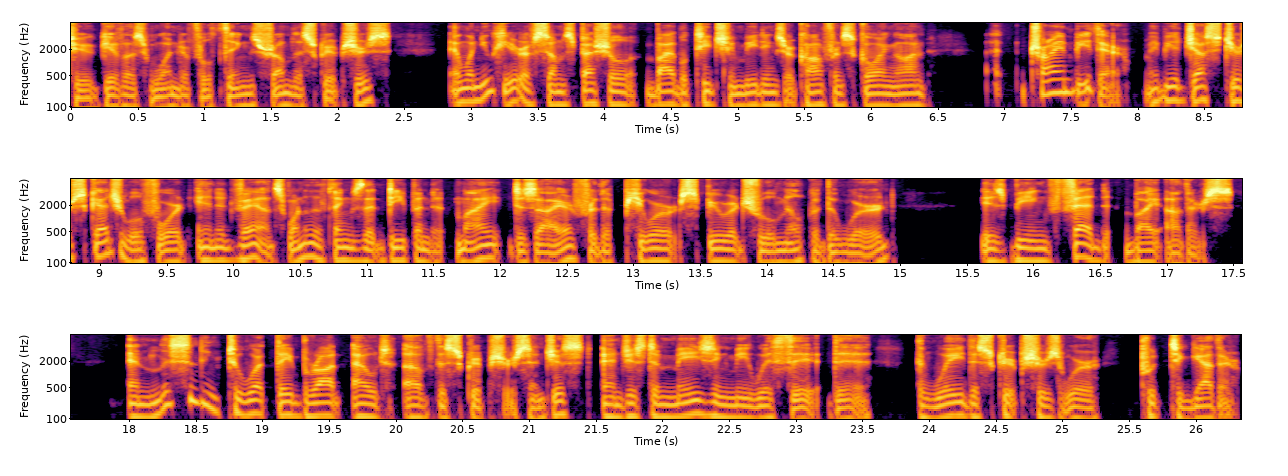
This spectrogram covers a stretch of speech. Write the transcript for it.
to give us wonderful things from the scriptures. And when you hear of some special Bible teaching meetings or conference going on, try and be there. Maybe adjust your schedule for it in advance. One of the things that deepened my desire for the pure spiritual milk of the word is being fed by others and listening to what they brought out of the scriptures and just and just amazing me with the the the way the scriptures were put together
